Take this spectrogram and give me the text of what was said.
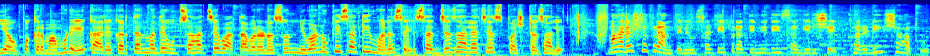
या उपक्रमामुळे कार्यकर्त्यांमध्ये उत्साहाचे वातावरण असून निवडणुकीसाठी मनसे सज्ज झाल्याचे स्पष्ट झाले. महाराष्ट्र क्रांती न्यूजसाठी प्रतिनिधी सगीर शेख खर्डी शहापूर.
